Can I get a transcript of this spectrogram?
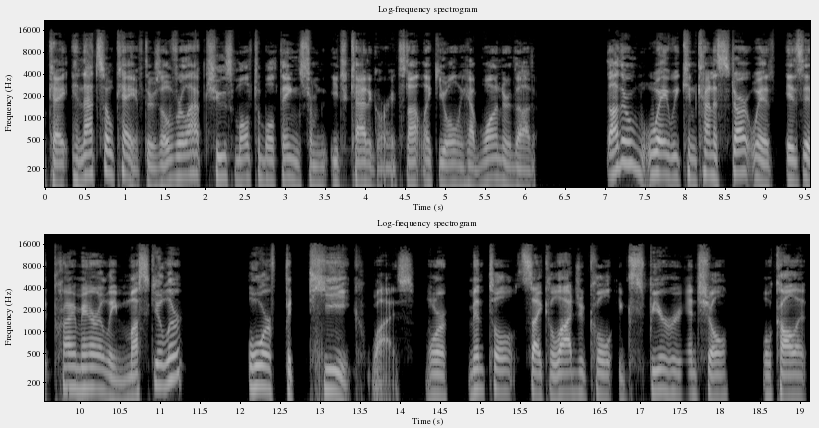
Okay. And that's okay. If there's overlap, choose multiple things from each category. It's not like you only have one or the other. The other way we can kind of start with is it primarily muscular or fatigue wise, more mental, psychological, experiential, we'll call it.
